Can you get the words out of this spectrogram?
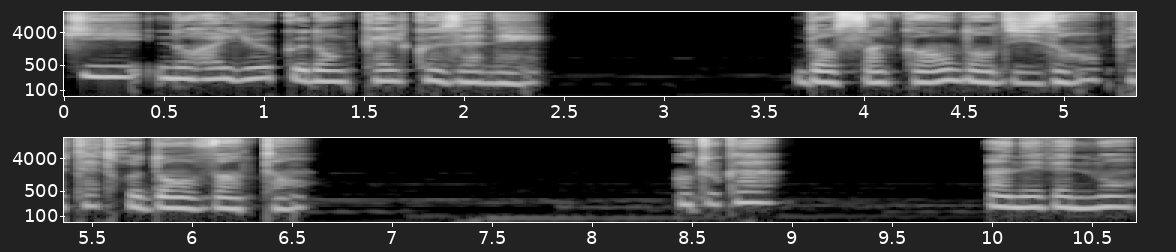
qui n'aura lieu que dans quelques années. Dans cinq ans, dans dix ans, peut-être dans vingt ans. En tout cas, un événement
